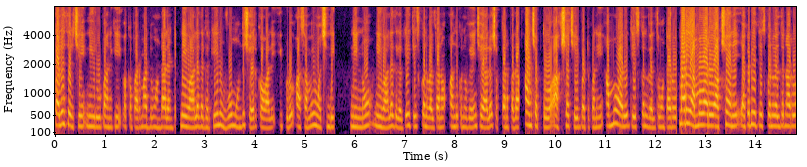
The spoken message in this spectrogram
కళ్ళు తెరిచి నీ రూపానికి ఒక పరమార్థం ఉండాలంటే నీ వాళ్ళ దగ్గరికి నువ్వు ముందు చేరుకోవాలి. ఇప్పుడు ఆ సమయం వచ్చింది. నిన్ను నీ వాళ్ళ దగ్గరికి తీసుకొని వెళ్తాను. అందుకు నువ్వేం చేయాలో చెప్తాను పదా అని చెప్తూ అక్ష చేపట్టుకుని అమ్మవారు తీసుకొని వెళ్తూ ఉంటారు. మరి అమ్మవారు అక్షయని ఎక్కడికి తీసుకొని వెళ్తున్నారు?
